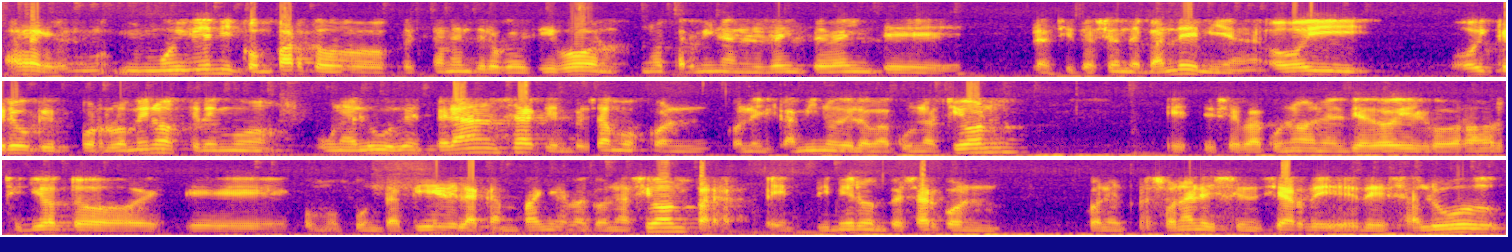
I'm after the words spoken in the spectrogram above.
A, ver, muy bien y comparto precisamente lo que decís vos, no termina en el 2020 la situación de pandemia. Hoy hoy creo que por lo menos tenemos una luz de esperanza, que empezamos con, con el camino de la vacunación. Este, se vacunó en el día de hoy el gobernador Silioto este, como puntapié de la campaña de vacunación para eh, primero empezar con, con el personal esencial de, de, salud,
